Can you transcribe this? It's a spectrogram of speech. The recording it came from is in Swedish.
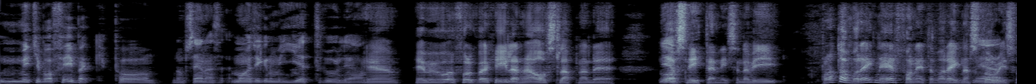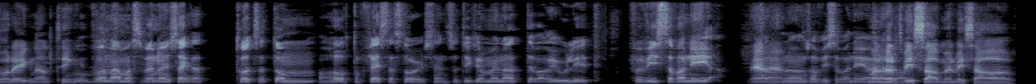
mycket bra feedback på de senaste. Många tycker de är jätteroliga. Ja, ja men folk verkar gilla den här avslappnande Ja. avsnitten liksom. När vi pratar om våra egna erfarenheter, våra egna Ja. stories, våra egna allting. Våra närmaste vänner har ju sagt att trots att de har hört de flesta storiesen så tyckte de ändå att det var roligt. För vissa var nya. Ja, Så, ja. de sa vissa var nya. Man har hört vissa men vissa har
